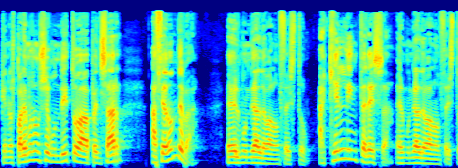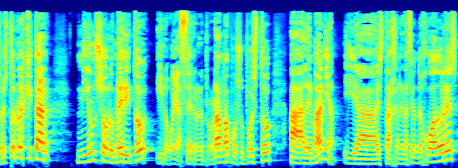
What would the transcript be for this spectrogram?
que nos paremos un segundito a pensar hacia dónde va el Mundial de Baloncesto. ¿A quién le interesa el Mundial de Baloncesto? Esto no es quitar ni un solo mérito, y lo voy a hacer en el programa, por supuesto, a Alemania y a esta generación de jugadores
